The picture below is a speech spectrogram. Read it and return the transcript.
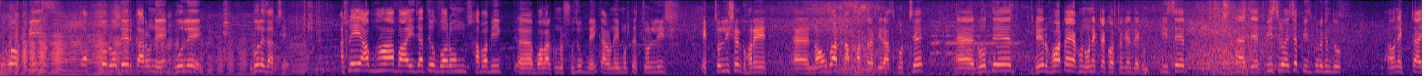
পুরো পিচ তপ্ত রোদের কারণে গলে গলে যাচ্ছে। আসলে এই আবহাওয়া বা এই জাতীয় গরম স্বাভাবিক বলার কোনো সুযোগ নেই, কারণ এই মুহূর্তে চল্লিশ, একচল্লিশের ঘরে নওগাঁর তাপমাত্রা বিরাজ করছে। রোদে বের হওয়াটাই এখন অনেকটা কষ্টকর। দেখুন, পিসের যে পিস রয়েছে, পিসগুলো কিন্তু অনেকটাই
